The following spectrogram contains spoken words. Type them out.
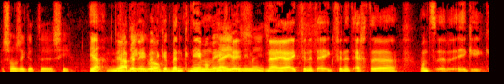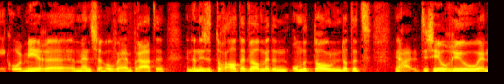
zoals ik het eh, zie. Ja? Ja, ben, ik, ben, ik, het- ben ik het niet helemaal mee Nee, eens. je bent Kees. het niet mee eens. Nee, ja, ik, vind het, ik vind het echt... eh, want eh, ik, ik, ik hoor meer eh, mensen over hem praten. En dan is het toch altijd wel met een ondertoon dat het... Ja, het is heel ruw en...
